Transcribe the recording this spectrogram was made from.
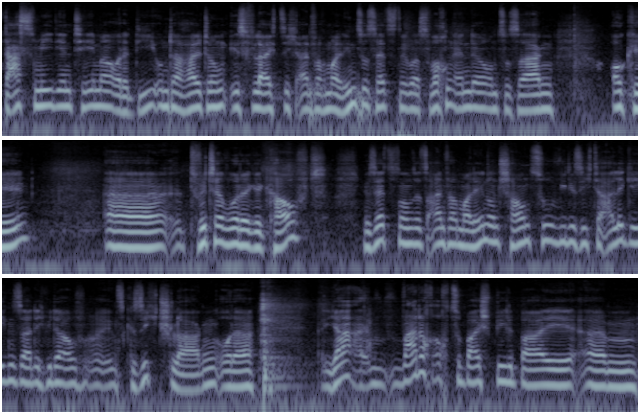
das Medienthema oder die Unterhaltung ist vielleicht sich einfach mal hinzusetzen übers Wochenende und zu sagen, okay, äh, Twitter wurde gekauft, wir setzen uns jetzt einfach mal hin und schauen zu, wie die sich da alle gegenseitig wieder auf, äh, ins Gesicht schlagen. Oder ja, war doch auch zum Beispiel bei. Ähm,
